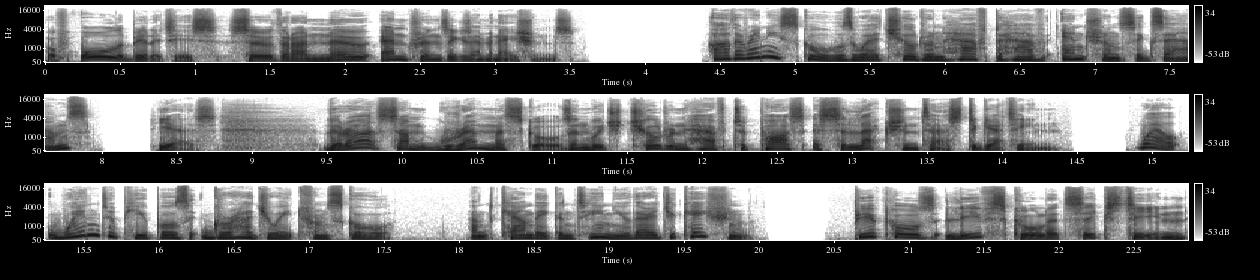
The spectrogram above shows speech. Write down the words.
of all abilities, so there are no entrance examinations. Are there any schools where children have to have entrance exams? Yes, there are some grammar schools in which children have to pass a selection test to get in. Well, when do pupils graduate from school? And can they continue their education? Pupils leave school at 16,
